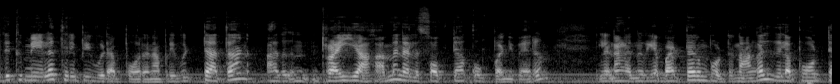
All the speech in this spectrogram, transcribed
இதுக்கு மேலே திருப்பி விட போகிறேன் அப்படி விட்டால் தான் அது ட்ரை ஆகாமல் நல்லா சாஃப்டாக குக் பண்ணி வரும். இல்லை நாங்கள் நிறைய பட்டரும் போட்டு நாங்கள் இதில் போட்ட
